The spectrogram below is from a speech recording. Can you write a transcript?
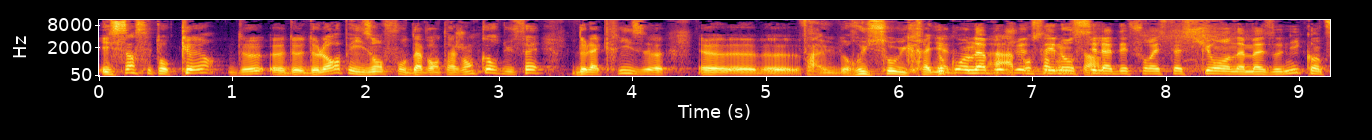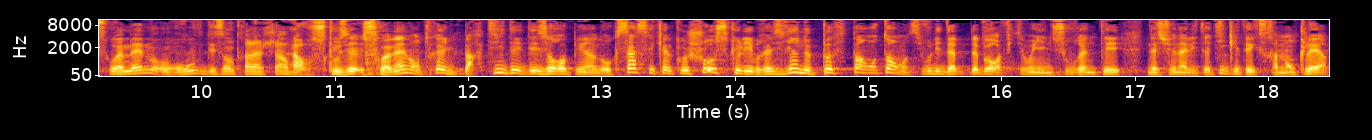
et ça, c'est au cœur de, euh, de, l'Europe, et ils en font davantage encore du fait de la crise euh, euh, enfin, russo-ukrainienne. Donc on a beau ah, dénoncer la déforestation en Amazonie, quand soi-même on rouvre des centrales à charbon. Alors soi-même, en tout cas, une partie des, Européens. Donc ça, c'est quelque chose que les Brésiliens ne peuvent pas entendre. Si vous voulez, d'abord, effectivement, il y a une souveraineté nationale étatique qui est extrêmement claire.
